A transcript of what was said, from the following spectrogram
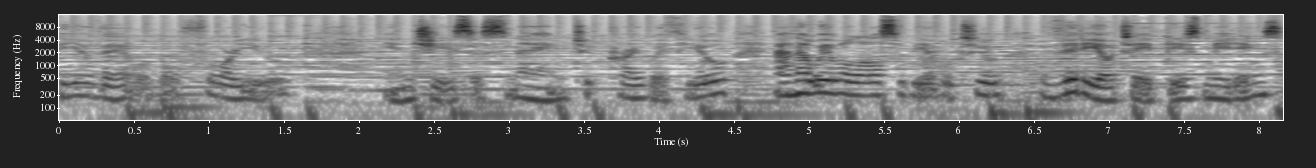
be available for you in Jesus' name to pray with you, and that we will also be able to videotape these meetings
